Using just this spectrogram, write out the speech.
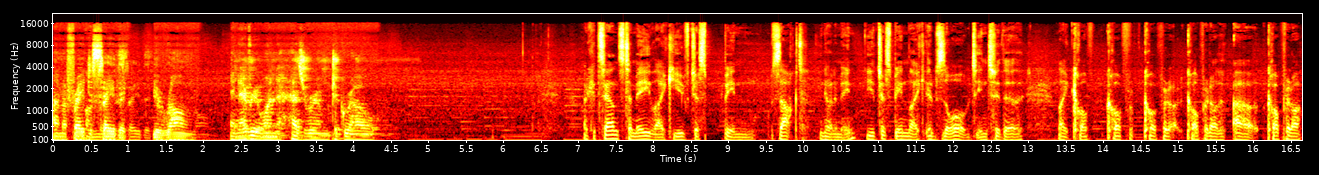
I'm afraid to say that you're wrong, and everyone has room to grow. Like, it sounds to me like you've just been zucked. You know what I mean? You've just been like absorbed into the like corp- corporate corporate corporate uh, corporate.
